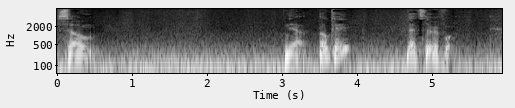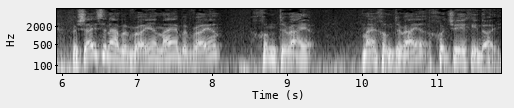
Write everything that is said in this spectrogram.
So, yeah, okay, that's the report. V'shaysin abavraya, maya bavraya, chum teraya. Maya chum teraya, chudju yichidai.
